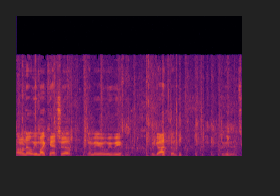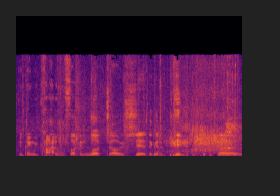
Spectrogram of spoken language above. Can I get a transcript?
I don't know. We might catch up. I mean, we we we got them. I mean, It's a good thing we caught them. Fucking looked. Oh shit, they could have been. Uh,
